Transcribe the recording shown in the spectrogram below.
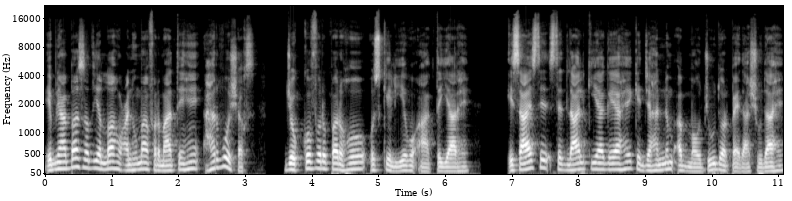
ابن عباس رضی اللہ عنہما فرماتے ہیں، ہر وہ شخص جو کفر پر ہو، اس کے لیے وہ آگ تیار ہے۔ اس آیت سے استدلال کیا گیا ہے کہ جہنم اب موجود اور پیدا شدہ ہے،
